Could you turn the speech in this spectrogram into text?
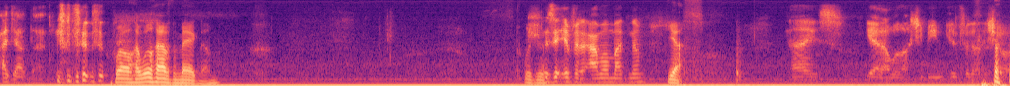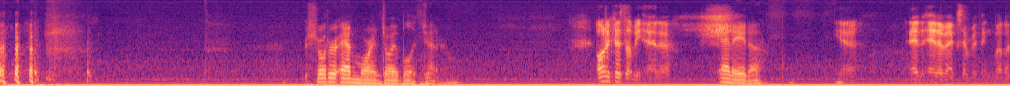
I doubt that. Well, I will have the Magnum. Is, Is it infinite ammo Magnum? yes. Nice. Yeah, that will actually be infinitely short. won't it? Shorter and more enjoyable in general. Only because that'll be Ada. And Ada. Yeah. And Ada makes everything better.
